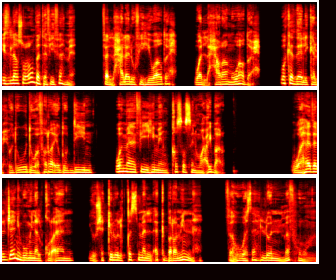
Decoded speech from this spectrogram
إذ لا صعوبة في فهمه فالحلال فيه واضح والحرام واضح وكذلك الحدود وفرائض الدين وما فيه من قصص وعبر. وهذا الجانب من القرآن يشكل القسم الأكبر منه فهو سهل مفهوم.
